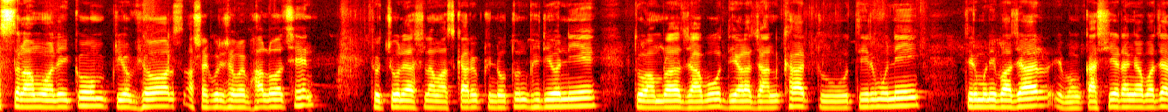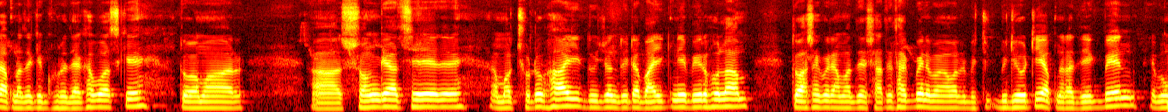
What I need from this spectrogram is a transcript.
আসসালামু আলাইকুম, প্রিয় ভিউয়ার্স, আশা করি সবাই ভালো আছেন। তো চলে আসলাম আজকে আরও একটি নতুন ভিডিও নিয়ে। তো আমরা যাব দিয়াড়া জানখা টু তিরমুনি তিরমুনি বাজার এবং কাশিয়াডাঙ্গা বাজার। আপনাদেরকে ঘুরে দেখাবো আজকে। তো আমার সঙ্গে আছে আমার ছোট ভাই, দুইজন দুইটা বাইক নিয়ে বের হলাম। তো আশা করি আমাদের সাথে থাকবেন এবং আমার ভিডি- ভিডিওটি আপনারা দেখবেন এবং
